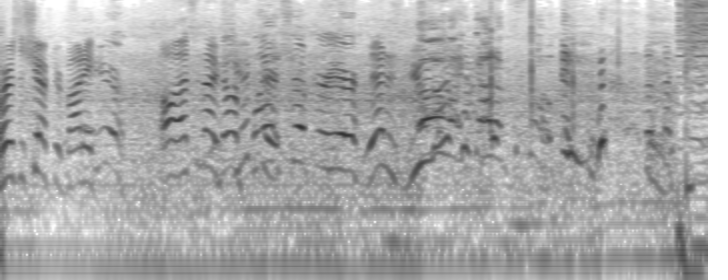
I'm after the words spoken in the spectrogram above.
Where's the shifter, buddy? Here. Oh, that's a nice shifter. shifter here. That is beautiful. Oh my god, I'm so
